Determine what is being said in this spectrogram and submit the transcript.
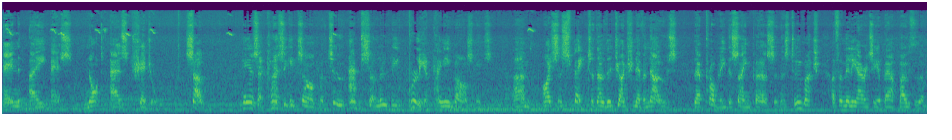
NAS, not as scheduled. So, Here's a classic example of two absolutely brilliant hanging baskets. Um, I suspect, though the judge never knows, they're probably the same person. There's too much a familiarity about both of them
